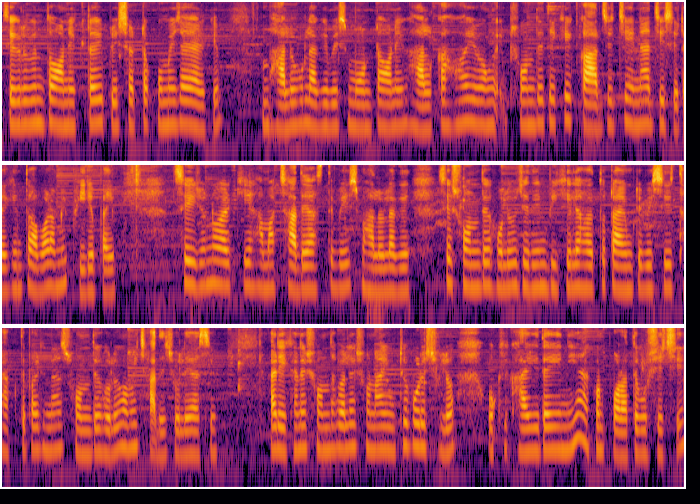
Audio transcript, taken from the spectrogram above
সেগুলো কিন্তু অনেকটাই প্রেশারটা কমে যায় আর কি। ভালোও লাগে বেশ, মনটা অনেক হালকা হয় এবং সন্ধ্যে থেকে কাজের যে এনার্জি সেটা কিন্তু আবার আমি ফিরে পাই। সেই জন্য আর কি আমার ছাদে আসতে বেশ ভালো লাগে। সে সন্ধে হলেও যেদিন বিকেলে হয়তো টাইমটা বেশি থাকতে পারি না, সন্ধে হলেও আমি ছাদে চলে আসি। আর এখানে সন্ধ্যাবেলায় সোনাই উঠে পড়েছিল, ওকে খাইয়ে দাইয়ে নিয়ে এখন পড়াতে বসেছি।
